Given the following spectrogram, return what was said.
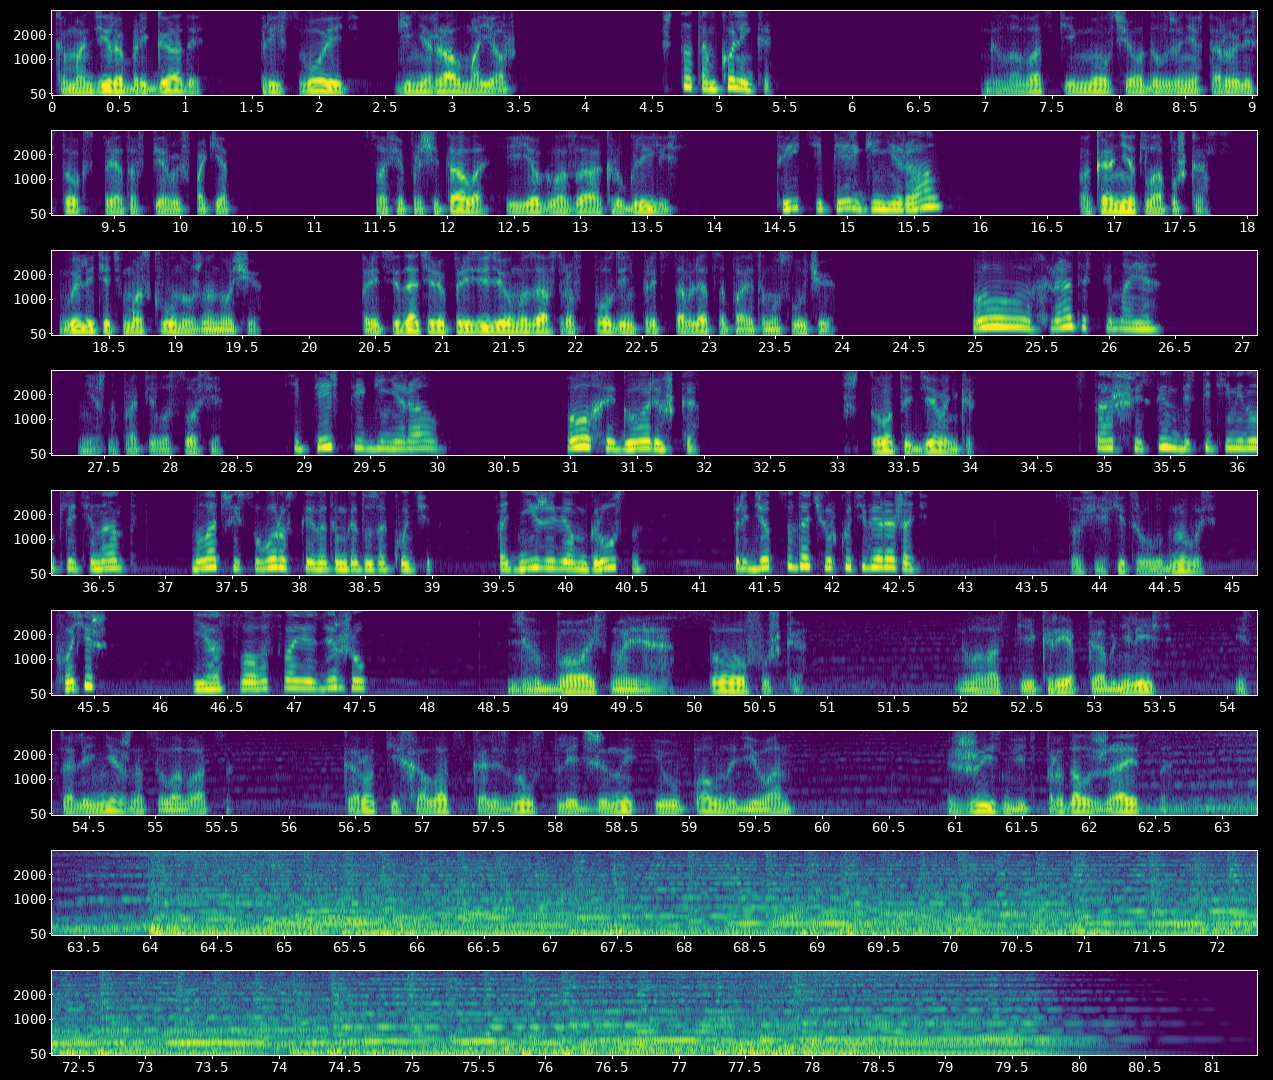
командира бригады, присвоить генерал-майор. «Что там, Коленька?» Головацкий молча отдал жене второй листок, спрятав первый в пакет. Софья прочитала, и ее глаза округлились. «Ты теперь генерал?» «Пока нет, лапушка. Вылететь в Москву нужно ночью. Председателю президиума завтра в полдень представляться по этому случаю». «Ох, радость ты моя!» — нежно пропела Софья. Теперь ты генерал. Ох и горюшка. Что ты, девонька? Старший сын без пяти минут лейтенант. Младший Суворовской в этом году закончит. Одни живем грустно. Придется дочурку тебе рожать. Софья хитро улыбнулась. Хочешь? Я слово свое сдержу. Любовь моя, Софушка. Гловацкие крепко обнялись и стали нежно целоваться. Короткий халат скользнул с плеч жены и упал на диван. Жизнь ведь продолжается.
